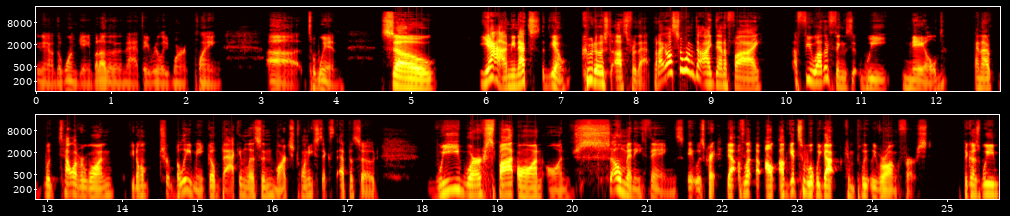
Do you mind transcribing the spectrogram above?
you know, the one game, but other than that, they really weren't playing uh to win. So, yeah, I mean, that's you know, kudos to us for that. But I also wanted to identify a few other things that we nailed, and I would tell everyone you don't tr- believe me, go back and listen. March twenty sixth episode we were spot on on so many things. It was great. Now uh, I'll, I'll get to what we got completely wrong first because we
